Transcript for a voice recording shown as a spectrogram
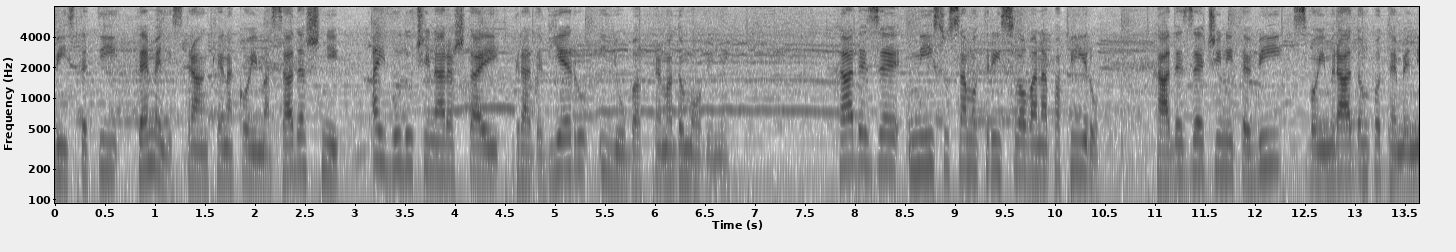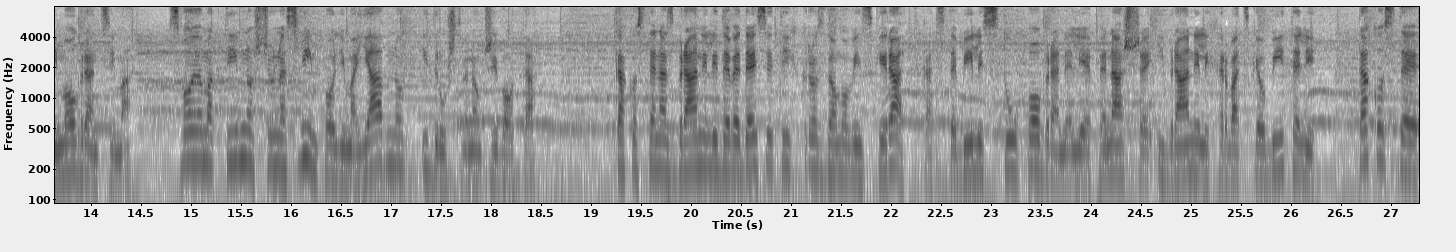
Vi ste ti temelji stranke na kojima sadašnji, a i budući naraštaji grade vjeru i ljubav prema domovini. HDZ nisu samo tri slova na papiru. HDZ činite vi svojim radom po temeljnim ograncima, svojom aktivnošću na svim poljima javnog i društvenog života. Kako ste nas branili 90-ih kroz domovinski rat, kad ste bili stup obrane lijepe naše i branili hrvatske obitelji, tako ste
